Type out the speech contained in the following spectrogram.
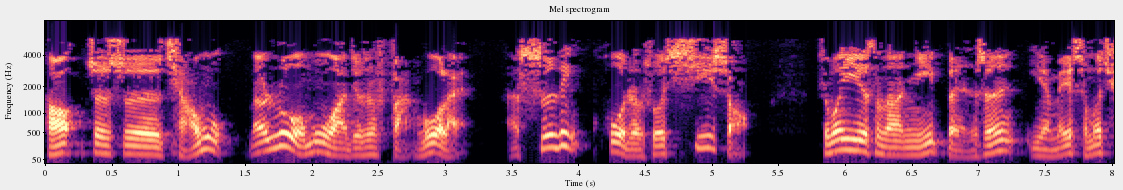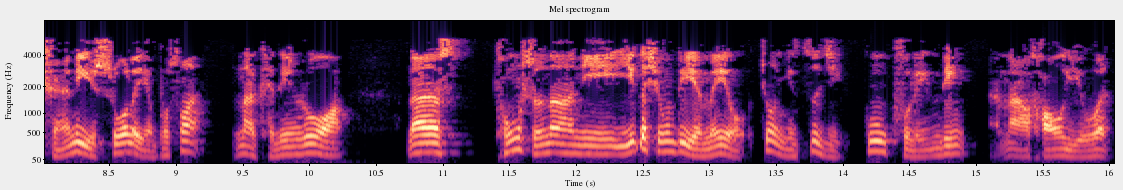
好，这是强木，那弱木啊，就是反过来啊，失令或者说稀少，什么意思呢？你本身也没什么权利，说了也不算，那肯定弱啊。那同时呢，你一个兄弟也没有，就你自己孤苦伶仃，那毫无疑问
